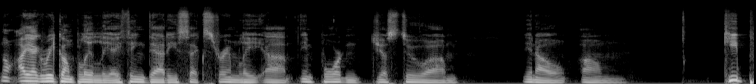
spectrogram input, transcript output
No, I agree completely. I think that is extremely uh, important just to um, you know, um, keep,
